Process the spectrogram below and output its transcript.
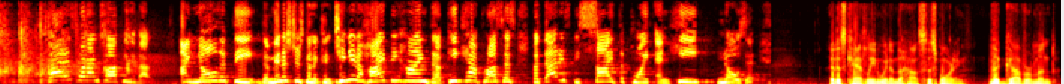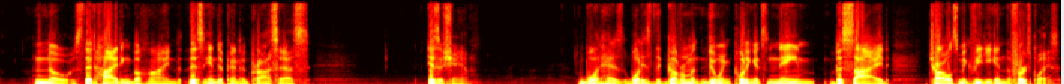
That is what I'm talking about. I know that the, the minister is going to continue to hide behind the PCAB process, but that is beside the point, and he knows it. That is Kathleen Wynne in the House this morning. The government knows that hiding behind this independent process is a sham. What has what is the government doing putting its name beside Charles McVety in the first place?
